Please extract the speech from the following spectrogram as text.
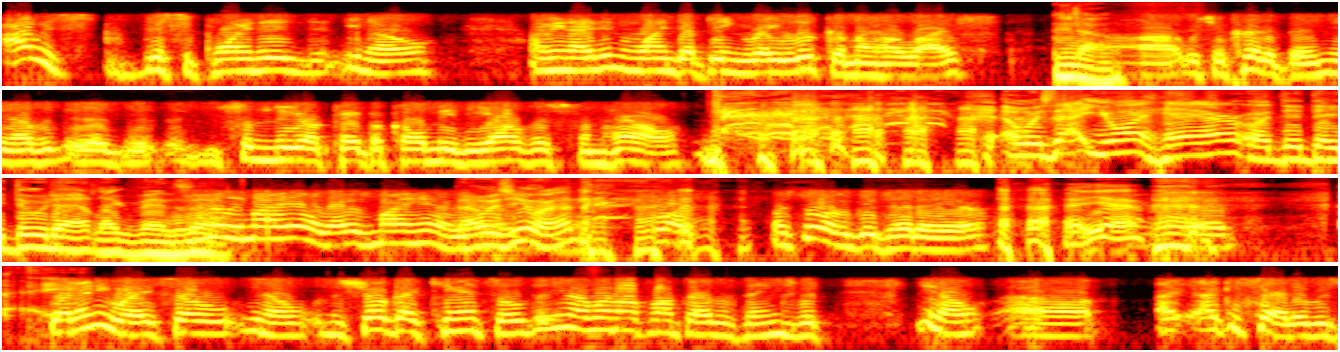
I was disappointed. You know, I mean, I didn't wind up being Ray Luca my whole life. No. Uh, which it could have been. You know, uh, some New York paper called me the Elvis from hell. was that your hair, or did they do that like Van It was really my hair. That was my hair. That was you, huh? Well, I still have a good head of hair. yeah. Uh, but anyway, so you know, the show got canceled. You know, I went off onto other things, but you know, uh, I, like I said, it was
